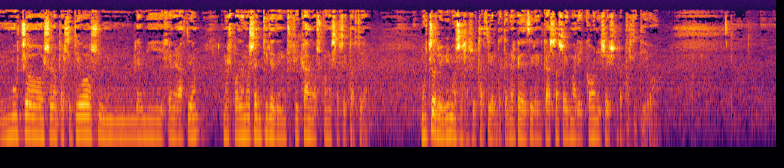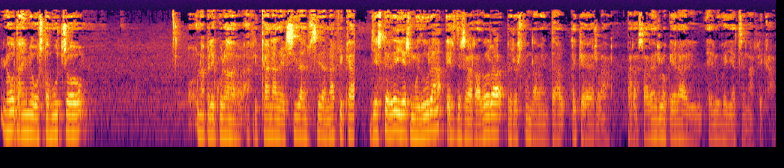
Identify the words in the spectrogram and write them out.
muchos seropositivos mm, de mi generación nos podemos sentir identificados con esa situación. Muchos vivimos esa situación de tener que decir en casa soy maricón y soy seropositivo. Luego también me gustó mucho una película africana del SIDA, del SIDA en África. Yesterday es muy dura, es desgarradora, pero es fundamental, hay que verla para saber lo que era el, el VIH en África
